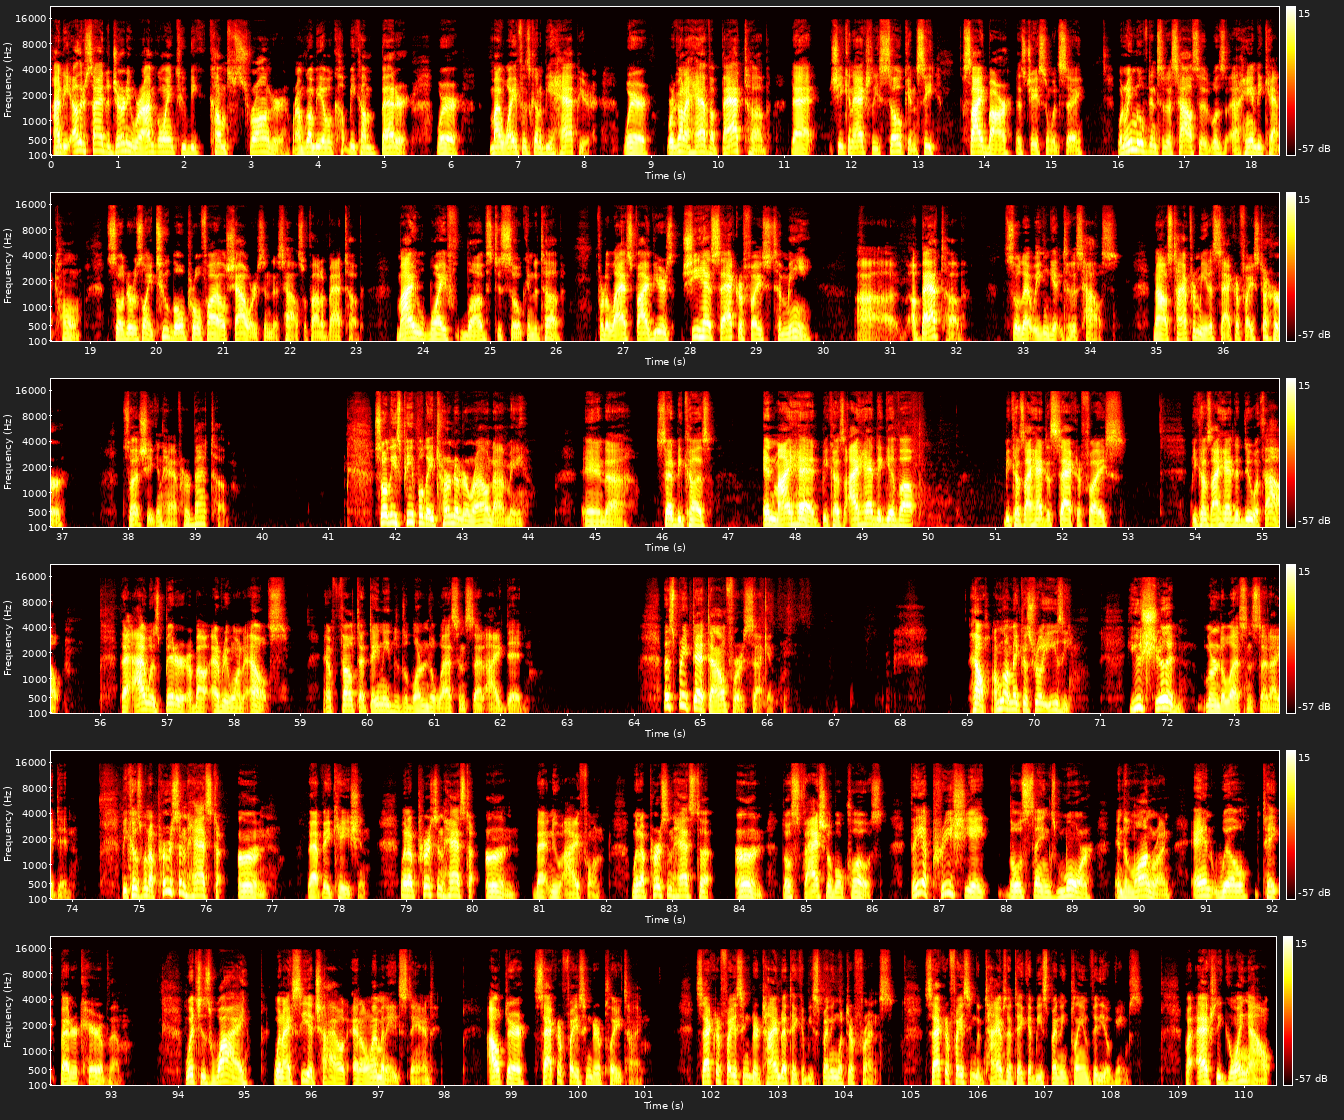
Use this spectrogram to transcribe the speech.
on the other side of the journey where I'm going to become stronger, where I'm going to be able to become better, where my wife is going to be happier, where we're going to have a bathtub that she can actually soak in. See, sidebar, as Jason would say, when we moved into this house, it was a handicapped home. So there was only two low profile showers in this house without a bathtub. My wife loves to soak in the tub. For the last five years, she has sacrificed to me uh, a bathtub so that we can get into this house. Now it's time for me to sacrifice to her so that she can have her bathtub. So these people, they turned it around on me and uh, said, because in my head, because I had to give up, because I had to sacrifice, because I had to do without, that I was bitter about everyone else and felt that they needed to learn the lessons that I did. Let's break that down for a second. Hell, I'm going to make this really easy. You should learn the lessons that I did. Because when a person has to earn that vacation, when a person has to earn that new iPhone, when a person has to earn those fashionable clothes, they appreciate those things more in the long run and will take better care of them. Which is why when I see a child at a lemonade stand out there sacrificing their playtime, sacrificing their time that they could be spending with their friends, sacrificing the times that they could be spending playing video games, but actually going out,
